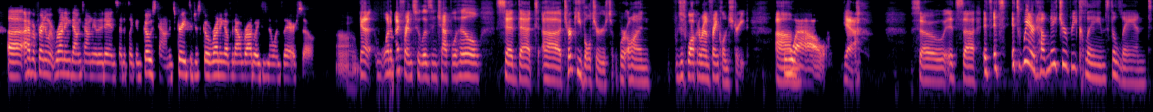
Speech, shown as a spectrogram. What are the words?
uh, I have a friend who went running downtown the other day and said it's like a ghost town. It's great to just go running up and down Broadway because no one's there. So um, yeah, one of my friends who lives in Chapel Hill said that uh, turkey vultures were on, just walking around Franklin Street. Um, wow. Yeah. So it's uh, it's it's it's weird how nature reclaims the land.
